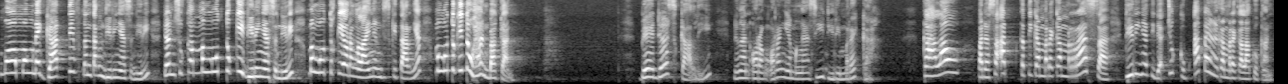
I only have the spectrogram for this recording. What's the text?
ngomong negatif tentang dirinya sendiri dan suka mengutuki dirinya sendiri, mengutuki orang lain yang di sekitarnya, mengutuki Tuhan bahkan. Beda sekali dengan orang-orang yang mengasihi diri mereka. Kalau pada saat ketika mereka merasa dirinya tidak cukup, apa yang akan mereka lakukan?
